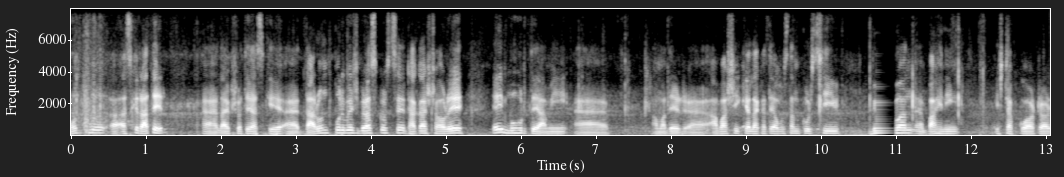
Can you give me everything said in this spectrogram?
মধ্য আজকে রাতের লাইভ শোতে আজকে দারুণ পরিবেশ বিরাজ করছে ঢাকা শহরে। এই মুহূর্তে আমি আমাদের আবাসিক এলাকাতে অবস্থান করছি। বিমান বাহিনী স্টাফ কোয়ার্টার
